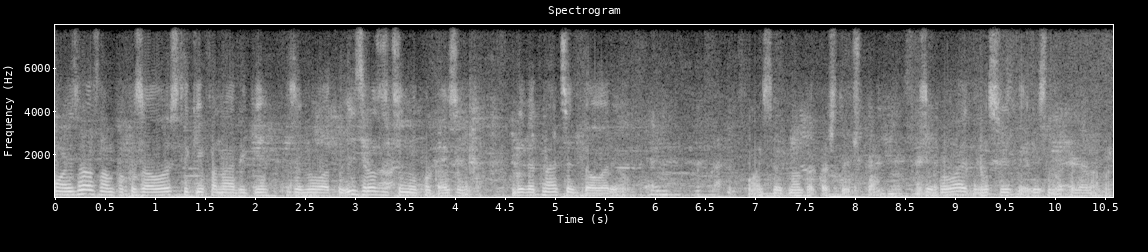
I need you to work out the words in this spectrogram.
О, і зразу нам показало ось такі фонарики забивати. І зразу ціну показує. 19 доларів. Ось одна така штучка. Забивайте на світло різними кольорами.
